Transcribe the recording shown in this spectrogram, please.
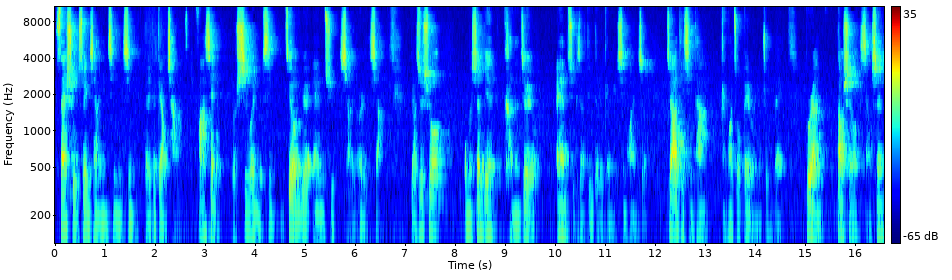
三十五岁以下年轻女性的一个调查，发现有十位女性就有约 AMH 小于二以下，表示说我们身边可能就有 AMH 比较低的一个女性患者，就要提醒她赶快做备卵的准备，不然。到时候想生，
